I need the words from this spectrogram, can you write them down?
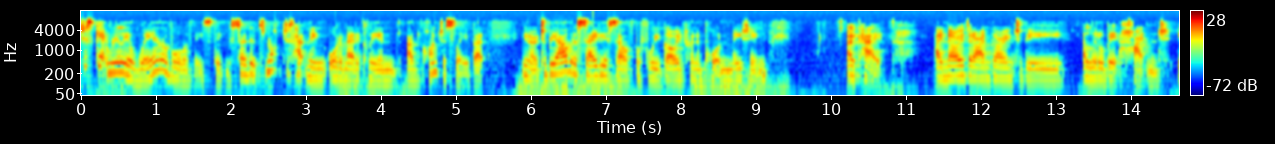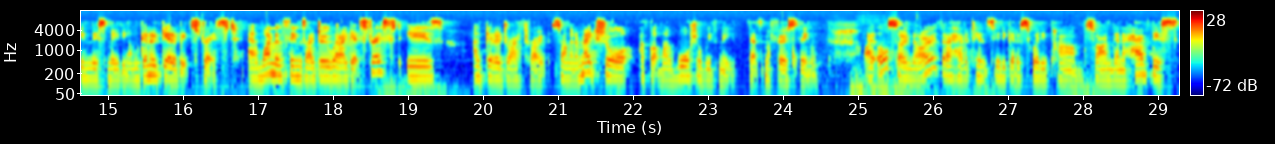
just get really aware of all of these things so that it's not just happening automatically and unconsciously but you know to be able to say to yourself before you go into an important meeting okay i know that i'm going to be a little bit heightened in this meeting. I'm going to get a bit stressed. And one of the things I do when I get stressed is I get a dry throat. So I'm going to make sure I've got my water with me. That's my first thing. I also know that I have a tendency to get a sweaty palm. So I'm going to have this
